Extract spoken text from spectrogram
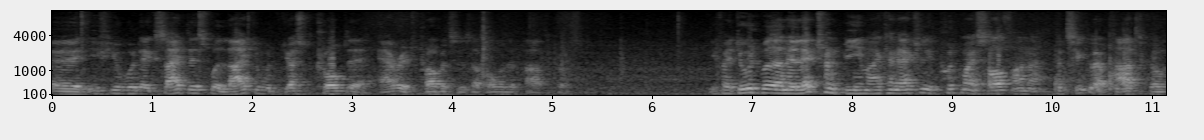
Uh, if you would excite this with light, you would just probe the average properties of all the particles. If I do it with an electron beam, I can actually put myself on a particular particle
